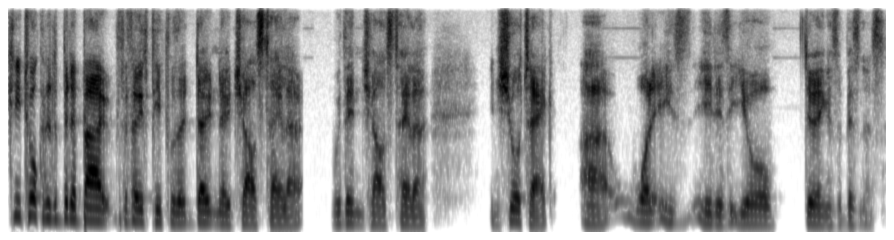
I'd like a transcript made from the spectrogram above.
Can you talk a little bit about for those people that don't know Charles Taylor within Charles Taylor InsurTech, uh, what is it is that you're doing as a business?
